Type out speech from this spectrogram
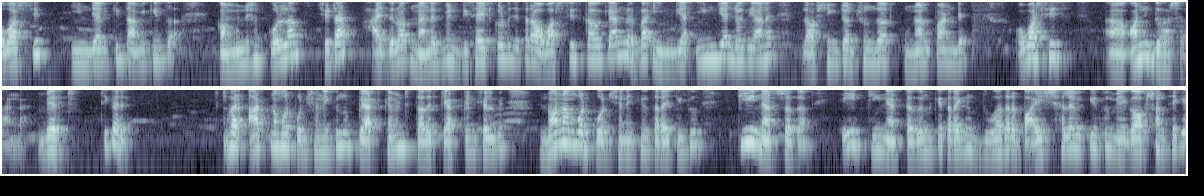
ওভারসিজ ইন্ডিয়ান কিন্তু আমি কিন্তু কম্বিনেশন করলাম। সেটা হায়দ্রাবাদ ম্যানেজমেন্ট ডিসাইড করবে যে তারা ওভারসিজ কাউকে আনবে বা ইন্ডিয়া ইন্ডিয়ান যদি আনে, তাহলে Washington Sundar Kunal Pandey. Overseas Wanindu Hasaranga best ঠিক আছে? এবার আট নম্বর পজিশনে কিন্তু প্যাট কামিন্স তাদের ক্যাপ্টেন খেলবে। ন নম্বর পজিশনে কিন্তু তারা কিন্তু টি নাটরাজন এই টি নাটরাজনকে তারা কিন্তু দু হাজার বাইশ সালেও কিন্তু মেগা অপশান থেকে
